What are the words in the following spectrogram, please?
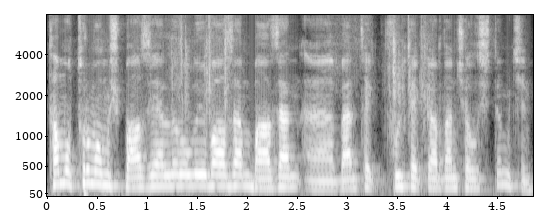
Tam oturmamış bazı yerler oluyor bazen. Bazen e, ben tek full tekrardan çalıştığım için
